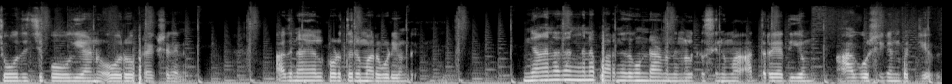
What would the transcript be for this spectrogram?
ചോദിച്ചു പോവുകയാണ് ഓരോ പ്രേക്ഷകനും. അതിനയാൾ കൊടുത്തൊരു മറുപടിയുണ്ട്. ഞാനത് അങ്ങനെ പറഞ്ഞതുകൊണ്ടാണ് നിങ്ങൾക്ക് സിനിമ അത്രയധികം ആഘോഷിക്കാൻ പറ്റിയത്.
